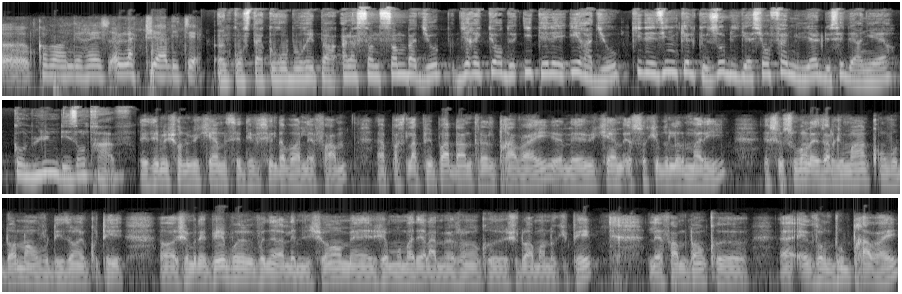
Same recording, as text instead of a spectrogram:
euh, comment dirais-je, l'actualité. Un constat corroboré par Alassane Samba Diop, directeur de iTélé et Radio, qui désigne quelques obligations familiales de ces dernières comme l'une des entraves. Les émissions de week-end, c'est difficile d'avoir les femmes euh, parce que la plupart d'entre elles travaillent les week-ends et s'occupent de leur mari. Et c'est souvent les arguments qu'on vous donne en vous disant écoutez, euh, j'aimerais bien venir à l'émission, mais j'ai mon mari à la maison que je dois m'en occuper. Les femmes, donc, elles ont double travail.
